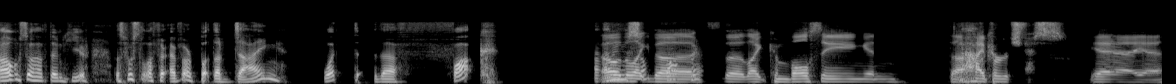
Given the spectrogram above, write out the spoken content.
I also have down here, they're supposed to live forever, but they're dying. What the fuck? I Oh, mean, the like the the like convulsing and the Ah, hyper. goodness. Yeah, yeah.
